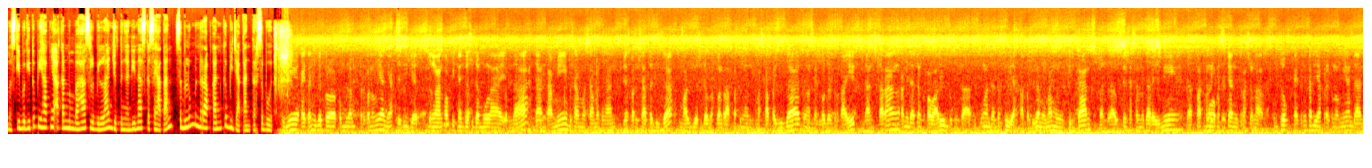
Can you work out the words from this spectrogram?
Meski begitu pihaknya akan membahas lebih lanjut dengan Dinas Kesehatan sebelum menerapkan kebijakan tersebut. Ini kaitan juga soal pemulihan perekonomian ya. Jadi dengan COVID-nya juga sudah mulai rendah dan kami bersama bersama dengan Dinas Pariwisata juga. Kemarin juga sudah melakukan rapat dengan maskapai juga dengan stakeholder terkait. Dan sekarang kami datang ke Pawari untuk minta dukungan dan restu ya. Apabila memang memungkinkan Bandara Hussein Sastra Negara ini dapat mengoperasikan internasional. Untuk kaitannya tadi ya perekonomian dan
